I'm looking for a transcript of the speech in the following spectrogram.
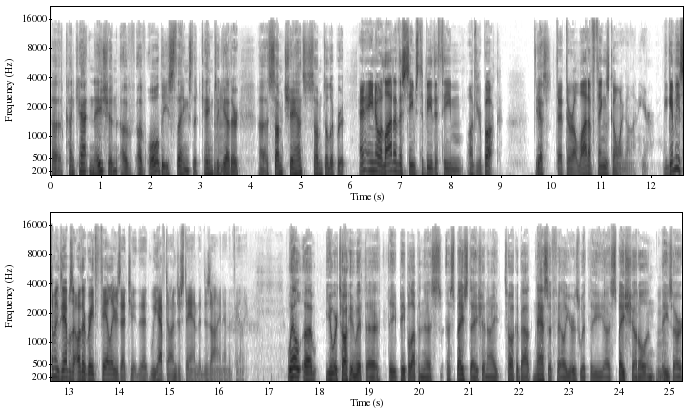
a concatenation of, of all these things that came mm-hmm. together, uh, some chance, some deliberate. And, you know, a lot of this seems to be the theme of your book. That, yes. That there are a lot of things going on here. Give me some examples of other great failures that you, that we have to understand the design and the failure. Well, uh, you were talking with uh, the people up in the s- uh, space station. I talk about NASA failures with the uh, space shuttle, and mm-hmm. these are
